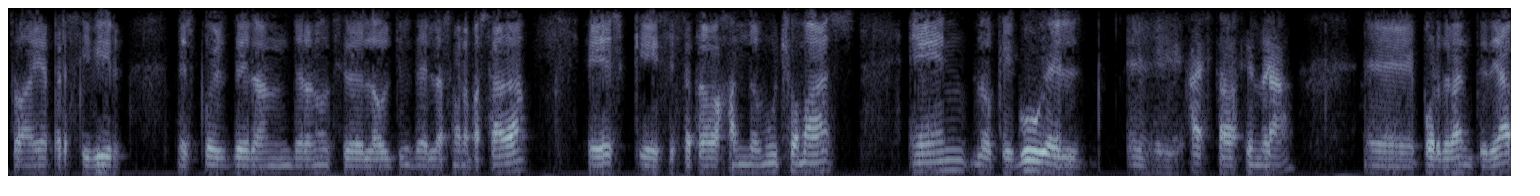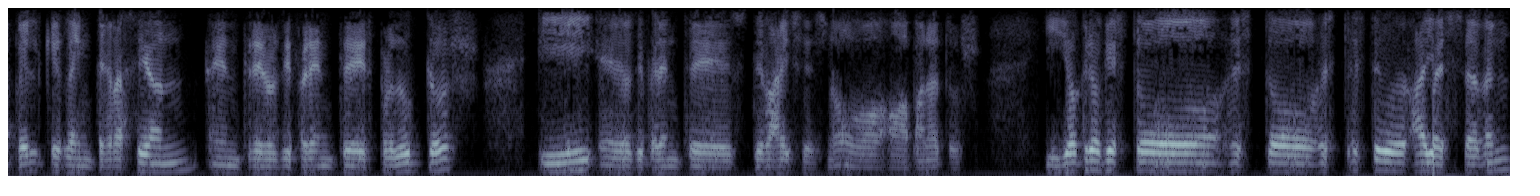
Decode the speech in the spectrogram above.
todavía percibir después del, anuncio de la, de la semana pasada es que se está trabajando mucho más en lo que Google ha estado haciendo ya eh, por delante de Apple, que es la integración entre los diferentes productos y eh, los diferentes devices ¿no? o, aparatos. Y yo creo que esto, esto este, este iOS 7,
